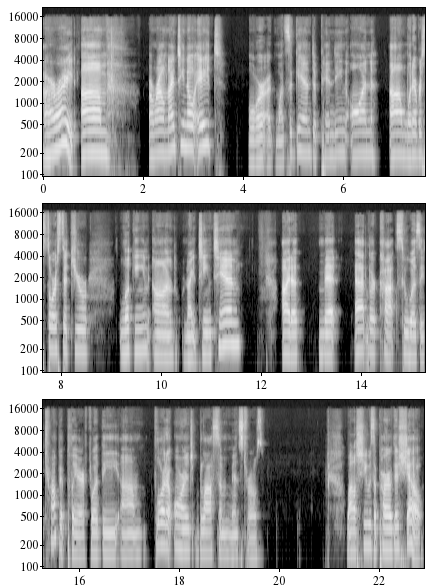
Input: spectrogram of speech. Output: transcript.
All right um around 1908 or uh, once again depending on um whatever source that you're looking on 1910, Ida met Adler Cox, who was a trumpet player for the um, Florida Orange Blossom Minstrels, while she was a part of this show.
